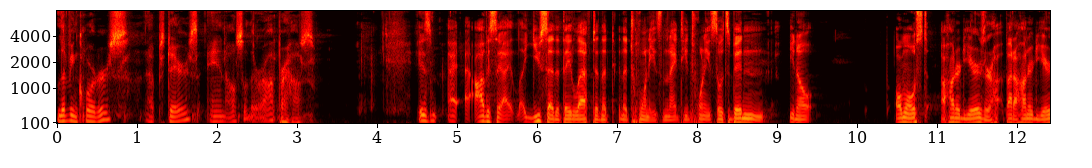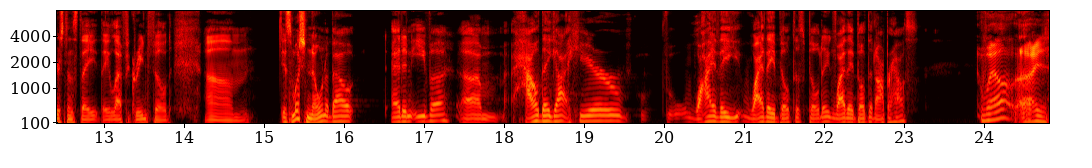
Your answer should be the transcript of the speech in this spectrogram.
living quarters upstairs, and also their opera house. Is I- obviously I, like you said that they left in the in the 20s in the 1920s so it's been you know almost 100 years or about 100 years since they they left greenfield um is much known about ed and eva um how they got here why they why they built this building why they built an opera house Well, I,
